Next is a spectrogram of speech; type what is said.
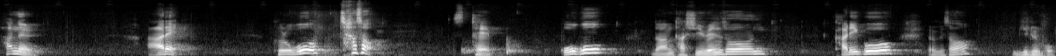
하늘, 아래, 그리고 차서, 스텝, 오고, 그 다음 다시 왼손 가리고, 여기서 밀고,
